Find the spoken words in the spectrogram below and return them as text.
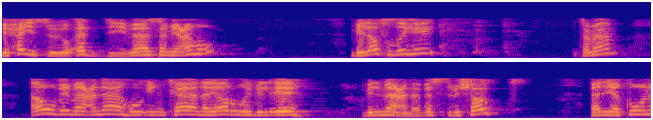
بحيث يؤدي ما سمعه بلفظه. تمام؟ أو بمعناه إن كان يروي بالإيه؟ بالمعنى بس بشرط أن يكون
